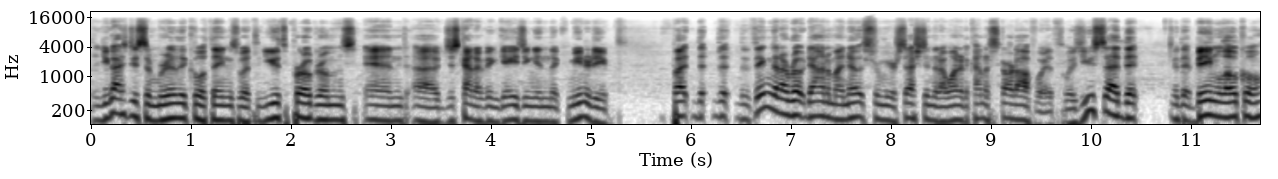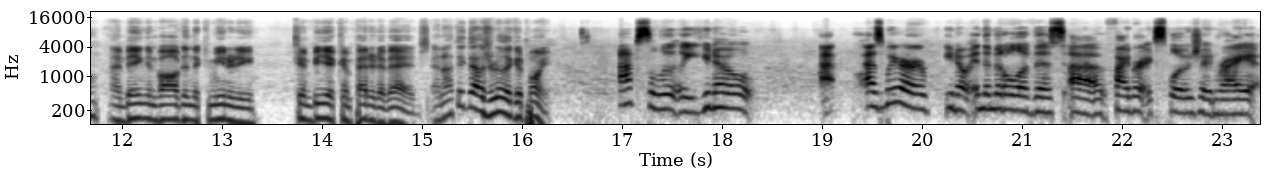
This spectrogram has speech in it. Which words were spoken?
You guys do some really cool things with youth programs and uh, just kind of engaging in the community. But the, the, the thing that I wrote down in my notes from your session that I wanted to kind of start off with was you said that that being local and being involved in the community can be a competitive edge, and I think that was a really good point. Absolutely, you know, as we're you know in the middle of this uh, fiber explosion, right?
